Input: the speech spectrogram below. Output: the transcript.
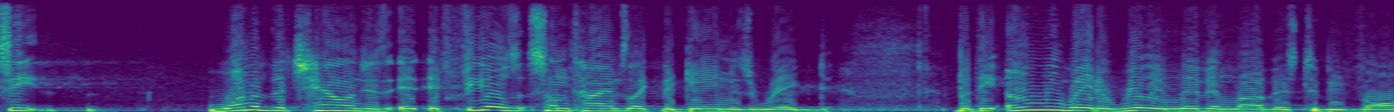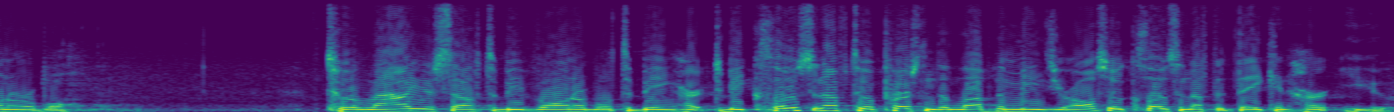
See, one of the challenges, it, it feels sometimes like the game is rigged, but the only way to really live in love is to be vulnerable to allow yourself to be vulnerable to being hurt. To be close enough to a person to love them means you're also close enough that they can hurt you.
